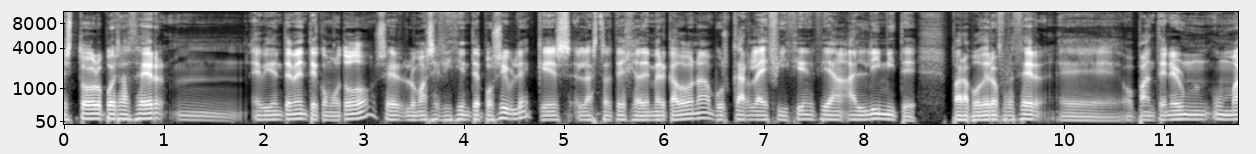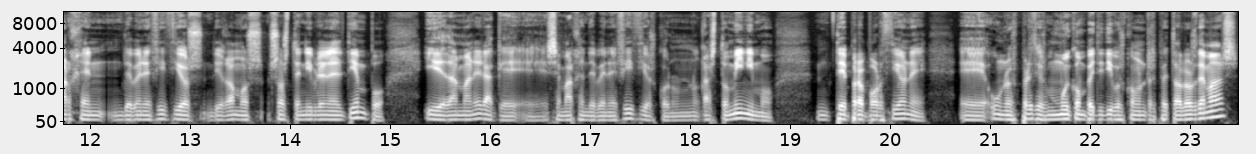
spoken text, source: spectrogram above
esto lo puedes hacer mm, evidentemente como todo, ser lo más eficiente posible, que es la estrategia de Mercadona, buscar la eficiencia al límite para poder ofrecer o mantener un, un, margen de beneficios, digamos, sostenible en el tiempo y de tal manera que ese margen de beneficios con un gasto mínimo te eh, unos precios muy competitivos con respecto a los demás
